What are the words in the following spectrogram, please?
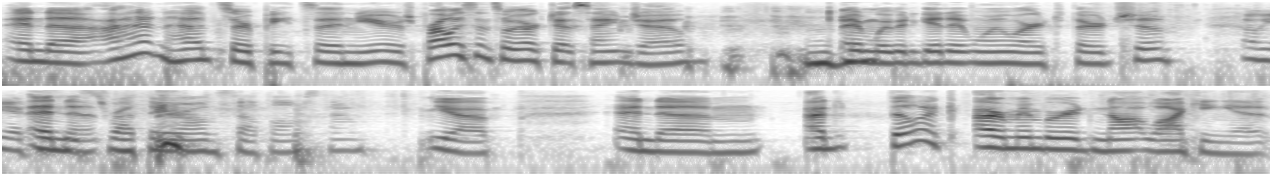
And uh, I hadn't had Sir Pizza in years, probably since we worked at St. Joe, and we would get it when we worked third shift. Oh yeah, And, because it's uh, right there on South Limestone. Yeah, and um, I feel like I remembered not liking it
